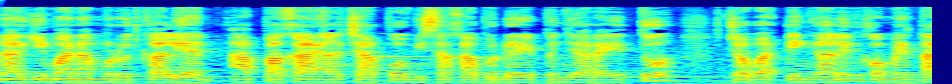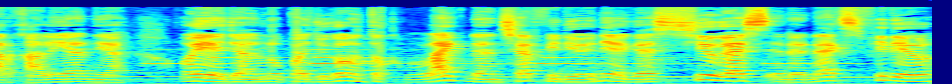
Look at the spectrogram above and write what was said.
Nah gimana menurut kalian? Apakah El Chapo bisa kabur dari penjara itu? Coba tinggalin komentar kalian ya. Oh ya jangan lupa juga untuk like dan share video ini ya guys. See you guys in the next video.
